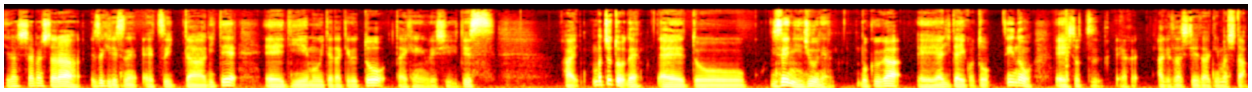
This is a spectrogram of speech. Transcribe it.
いらっしゃいましたら、ぜひですね、えー、Twitter にて、え DM をいただけると大変嬉しいです。はい。まあ、ちょっとね、えっ、と、2020年、僕が、えー、やりたいことっていうのを、えー、一つ、挙げさせていただきました。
